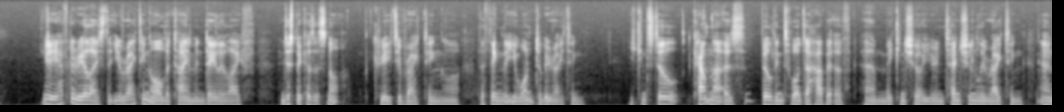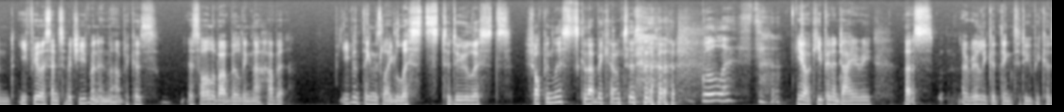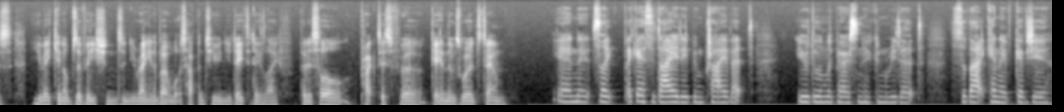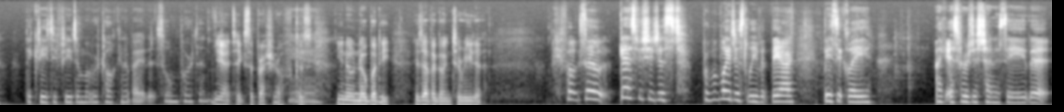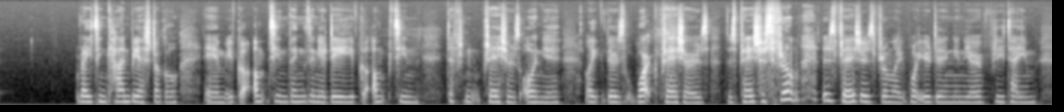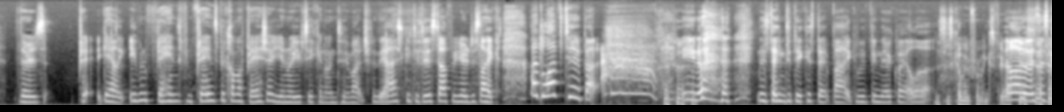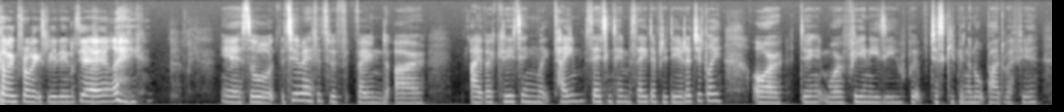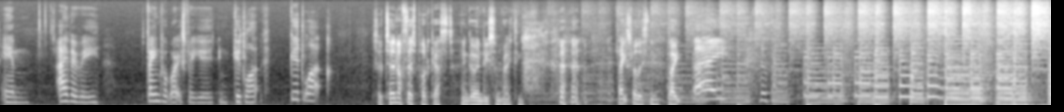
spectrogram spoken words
Yeah, you have to realise that you're writing all the time in daily life. And just because it's not creative writing or the thing that you want to be writing, you can still count that as building towards a habit of um, making sure you're intentionally writing and you feel a sense of achievement in that because it's all about building that habit. Even things like lists, to do lists, shopping lists, could that be counted? Goal list. yeah, keeping a diary. That's a really good thing to do because you're making observations and you're writing about what's happened to you in your day to day life. But it's all practice for getting those words down. Yeah, and it's like, I guess the diary being private, you're the only person who can read it. So that kind of gives you the creative freedom that we were talking about that's so important. Yeah, it takes the pressure off because, Yeah. you know, nobody is ever going to read it. Okay, folks, so guess we should just probably just leave it there. Basically, I guess we're just trying to say that writing can be a struggle. Um, you've got umpteen things in your day, you've got umpteen different pressures on you. Like there's work pressures, there's pressures from there's pressures from like what you're doing in your free time. There's yeah, like even friends when friends become a pressure, you know you've taken on too much. When they ask you to do stuff and you're just like, I'd love to, but ah, you know, it's time to take a step back. We've been there quite a lot. This is coming from experience. Oh, this is coming from experience. Yeah, like yeah. So the two methods we've found are either creating like time, setting time aside every day rigidly, or doing it more free and easy with just keeping a notepad with you. Um, either way, find what works for you, and good luck. Good luck. So turn off this podcast and go and do some writing. Thanks for listening. Bye. Bye.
